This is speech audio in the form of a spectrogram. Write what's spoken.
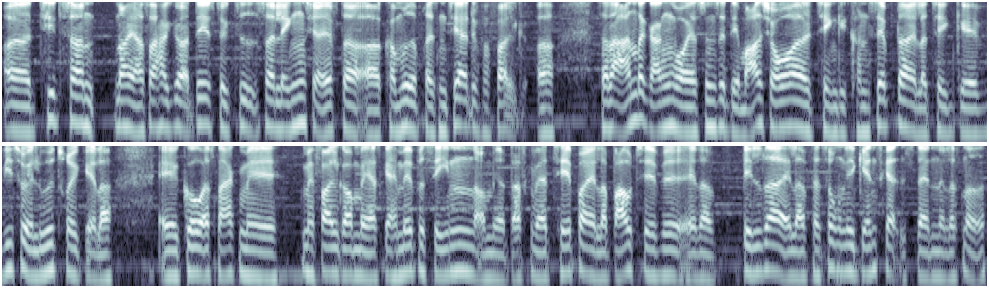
og tit så, når jeg så har gjort det et stykke tid, så længes jeg efter at komme ud og præsentere det for folk. Og så er der andre gange, hvor jeg synes, at det er meget sjovere at tænke koncepter, eller tænke øh, visuelle udtryk, eller øh, gå og snakke med, med folk om, hvad jeg skal have med på scenen, om jeg, der skal være tæpper, eller bagtæppe, eller billeder, eller personlige genstande, eller sådan noget.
